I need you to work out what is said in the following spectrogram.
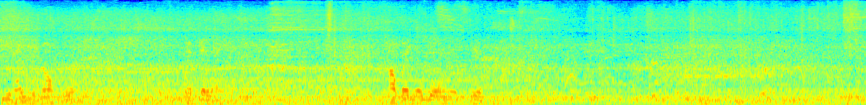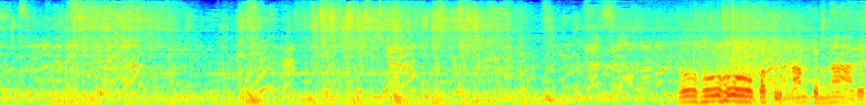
ดีนะอยู่นอกวงไม่เป็นไร เข้าไปในวงเลยเสียโอ้โหกระสุนน้ำเต็มหน้าเลย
